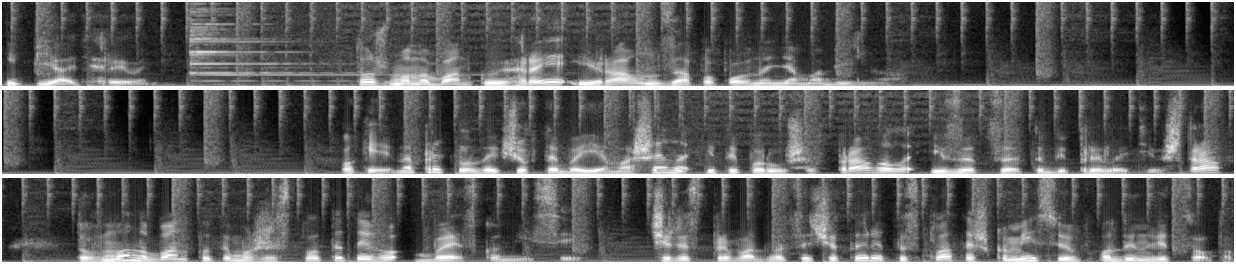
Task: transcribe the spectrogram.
і 5 гривень. Тож монобанку грає і раунд за поповнення мобільного. Окей, наприклад, якщо в тебе є машина і ти порушив правила, і за це тобі прилетів штраф, то в монобанку ти можеш сплатити його без комісії. Через Приват24 ти сплатиш комісію в 1%,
